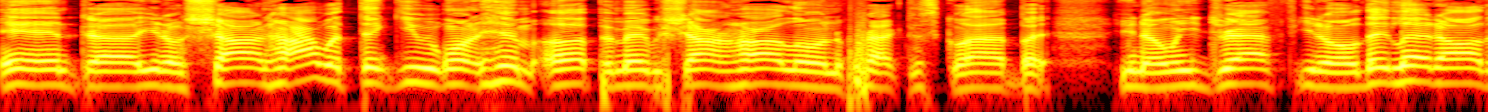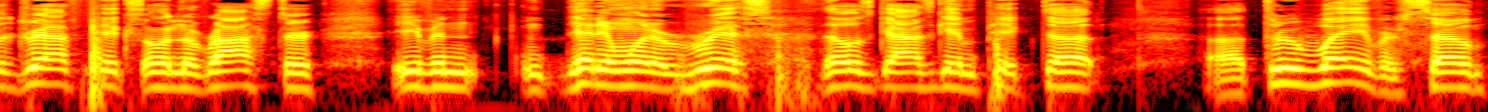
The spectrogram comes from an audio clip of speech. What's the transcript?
and, uh, you know, Sean, I would think you would want him up and maybe Sean Harlow on the practice squad. But, you know, when you draft, you know, they let all the draft picks on the roster. Even they didn't want to risk those guys getting picked up uh, through waivers. So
